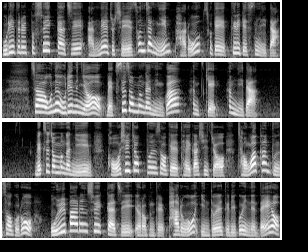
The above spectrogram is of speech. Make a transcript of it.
우리들을 또 수익까지 안내해 주실 선장님 바로 소개해 드리겠습니다. 자, 오늘 우리는요, 맥스 전문가님과 함께 합니다. 맥스 전문가님, 거시적 분석의 대가시죠. 정확한 분석으로 올바른 수익까지 여러분들 바로 인도해 드리고 있는데요.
